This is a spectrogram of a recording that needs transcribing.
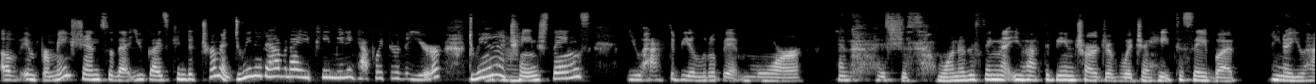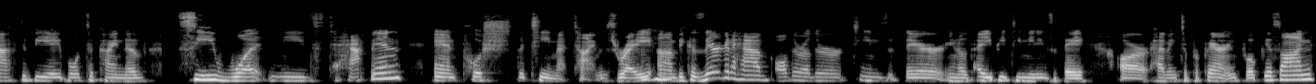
of information so that you guys can determine do we need to have an IEP meeting halfway through the year? Do we need mm-hmm. to change things? You have to be a little bit more, and it's just one of the things that you have to be in charge of, which I hate to say, but you know, you have to be able to kind of see what needs to happen and push the team at times, right? Mm-hmm. Um, because they're going to have all their other teams that they're, you know, IEP team meetings that they are having to prepare and focus on.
